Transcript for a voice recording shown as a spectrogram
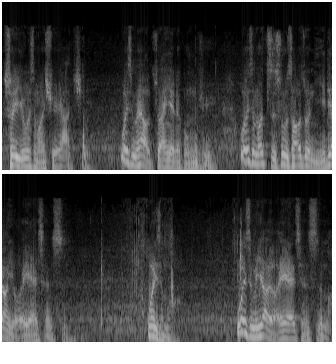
所以为什么要血压计？为什么要有专业的工具？为什么指数操作你一定要有 AI 程式？为什么？为什么要有 AI 程式嘛？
